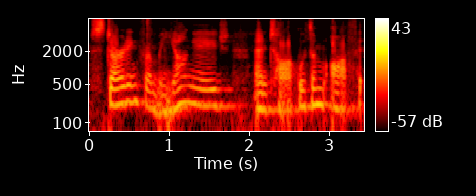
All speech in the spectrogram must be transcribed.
starting from a young age and talk with them often.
